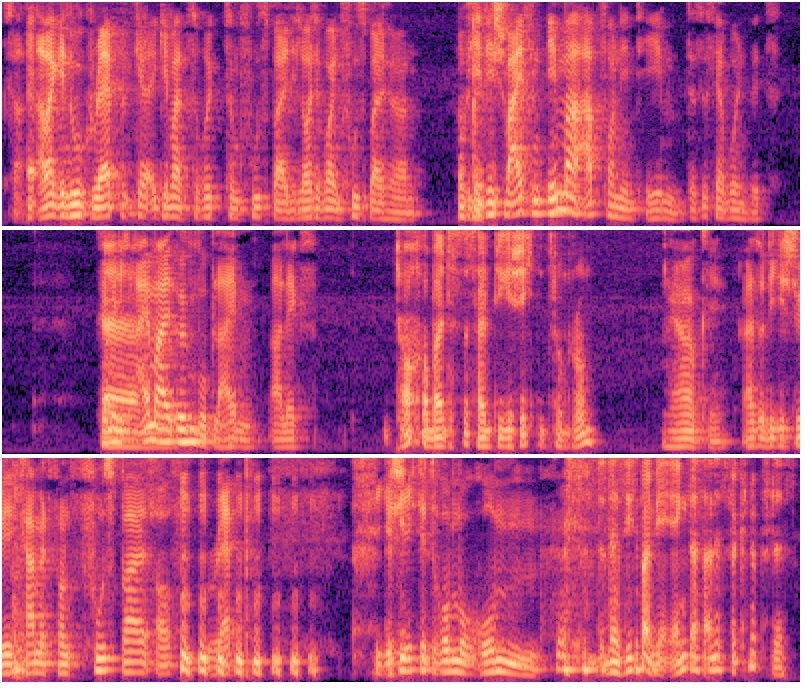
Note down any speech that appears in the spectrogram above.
krass. Äh. Aber genug Rap, geh mal zurück zum Fußball. Die Leute wollen Fußball hören. Okay. Wir, schweifen immer ab von den Themen. Das ist ja wohl ein Witz. Können wir nicht Ähm. einmal irgendwo bleiben, Alex? Doch, aber das ist halt die Geschichte drumherum. Ja, okay. Also die Geschichte kam jetzt von Fußball auf Rap. Die Geschichte drumrum. Da siehst man, wie eng das alles verknüpft ist.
